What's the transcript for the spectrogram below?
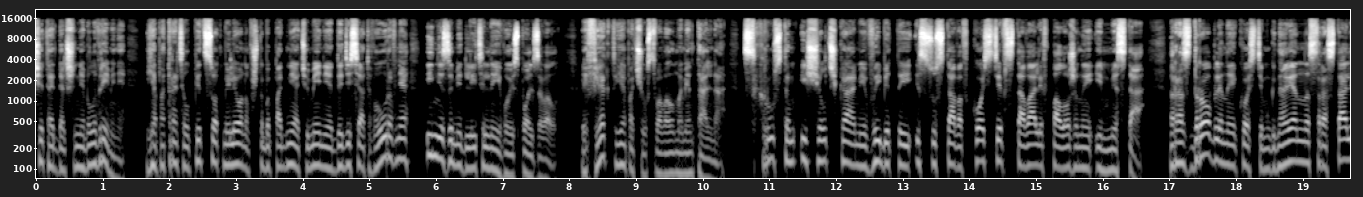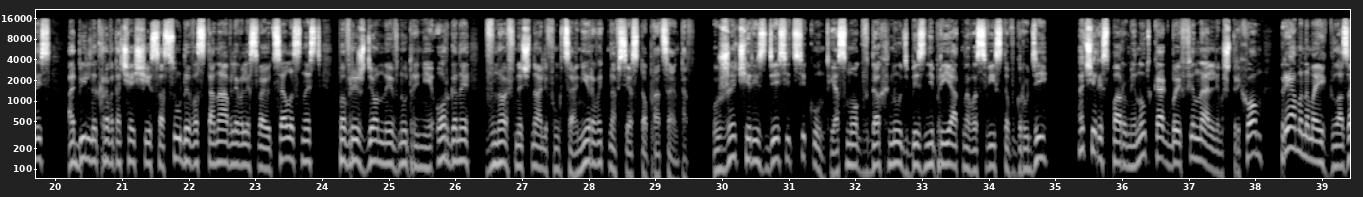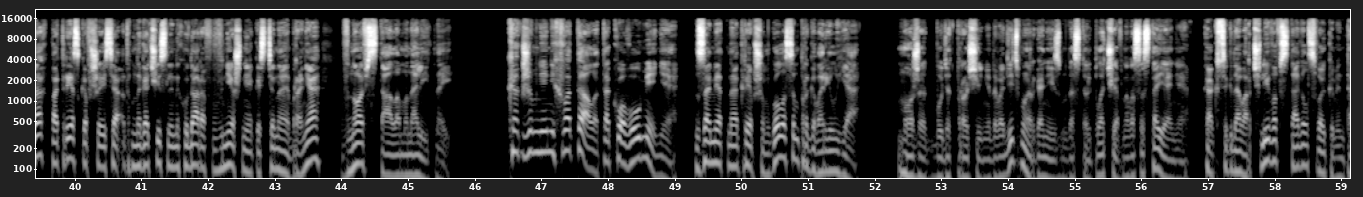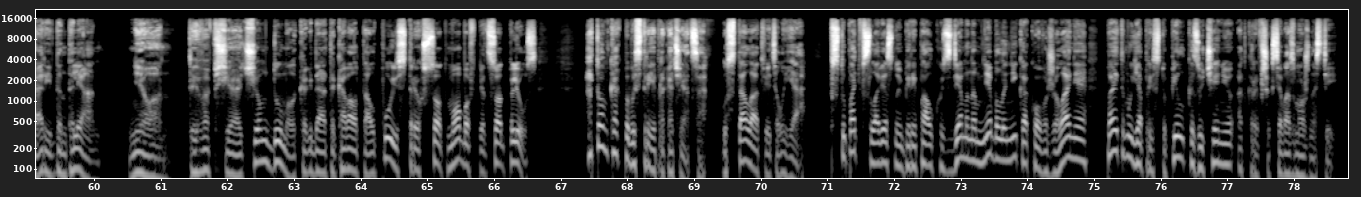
Читать дальше не было времени. Я потратил 500 миллионов, чтобы поднять умение до 10 уровня и незамедлительно его использовал. Эффект я почувствовал моментально. С хрустом и щелчками выбитые из суставов кости вставали в положенные им места. Раздробленные кости мгновенно срастались, обильно кровоточащие сосуды восстанавливали свою целостность, поврежденные внутренние органы вновь начинали функционировать на все сто процентов. Уже через десять секунд я смог вдохнуть без неприятного свиста в груди, а через пару минут, как бы финальным штрихом, прямо на моих глазах потрескавшаяся от многочисленных ударов внешняя костяная броня вновь стала монолитной. «Как же мне не хватало такого умения!» — заметно окрепшим голосом проговорил я. «Может, будет проще не доводить мой организм до столь плачевного состояния?» Как всегда ворчливо вставил свой комментарий Дантелиан. «Не он. Ты вообще о чем думал, когда атаковал толпу из трехсот мобов пятьсот плюс?» «О том, как побыстрее прокачаться», — устало ответил я. Вступать в словесную перепалку с демоном не было никакого желания, поэтому я приступил к изучению открывшихся возможностей.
